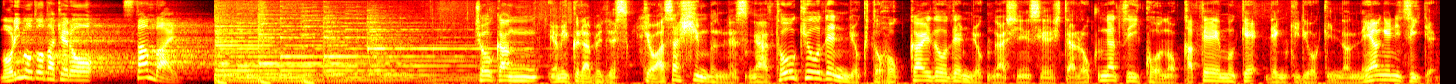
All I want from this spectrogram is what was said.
森本武郎スタンバイ。長官読み比べです。今日朝日新聞ですが東京電力と北海道電力が申請した6月以降の家庭向け電気料金の値上げについて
